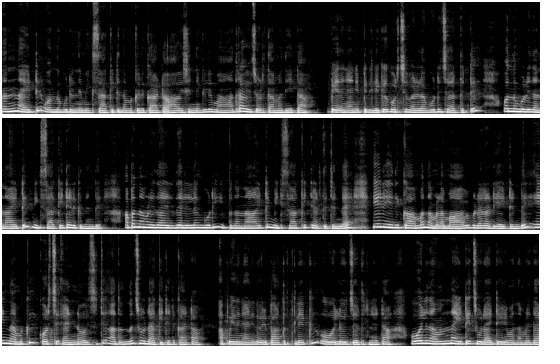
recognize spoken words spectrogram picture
നന്നായിട്ട് ഒന്നും കൂടി ഒന്ന് മിക്സ് ആക്കിയിട്ട് നമുക്ക് എടുക്കാം കേട്ടോ. ആവശ്യമുണ്ടെങ്കിൽ മാത്രം ഒഴിച്ചു കൊടുത്താൽ മതി കേട്ടോ. അപ്പോൾ ഇത് ഞാനിപ്പോൾ ഇതിലേക്ക് കുറച്ച് വെള്ളം കൂടി ചേർത്തിട്ട് ഒന്നും കൂടി നന്നായിട്ട് മിക്സ് ആക്കിയിട്ട് എടുക്കുന്നുണ്ട്. അപ്പം നമ്മളിത് ഇതെല്ലാം കൂടി ഇപ്പോൾ നന്നായിട്ട് മിക്സ് ആക്കിയിട്ട് എടുത്തിട്ടുണ്ട്. ഈ രീതിക്കാകുമ്പോൾ നമ്മളെ മാവ് ഇവിടെ റെഡി ആയിട്ടുണ്ട്. ഇനി നമുക്ക് കുറച്ച് എണ്ണ ഒഴിച്ചിട്ട് അതൊന്ന് ചൂടാക്കിയിട്ട് എടുക്കാം കേട്ടോ. അപ്പോൾ ഇത് ഞാനിത് ഒരു പാത്രത്തിലേക്ക് ഓയിൽ ഒഴിച്ച് കൊടുത്തിട്ടുണ്ട് കേട്ടോ. ഓയിൽ നന്നായിട്ട് ചൂടായിട്ട് വരുമ്പോൾ നമ്മളിതാ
